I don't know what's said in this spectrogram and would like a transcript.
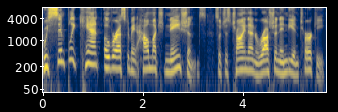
We simply can't overestimate how much nations, such as China and Russia and India and Turkey,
